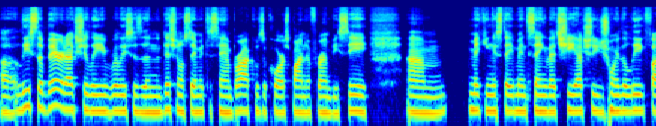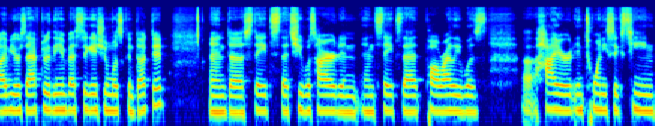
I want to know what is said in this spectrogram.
uh, Lisa Baird actually releases an additional statement to Sam Brock, who's a correspondent for NBC, um, making a statement saying that she actually joined the league five years after the investigation was conducted. And uh, states that she was hired and, and states that Paul Riley was uh, hired in 2016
